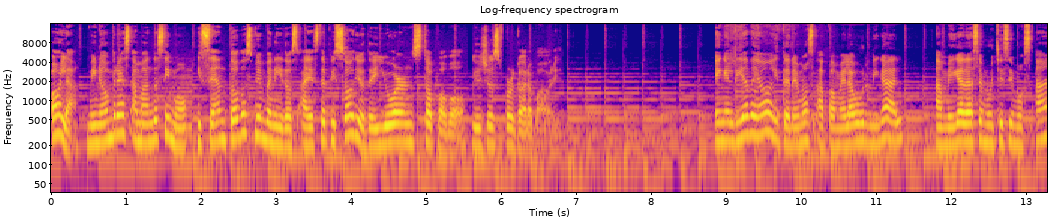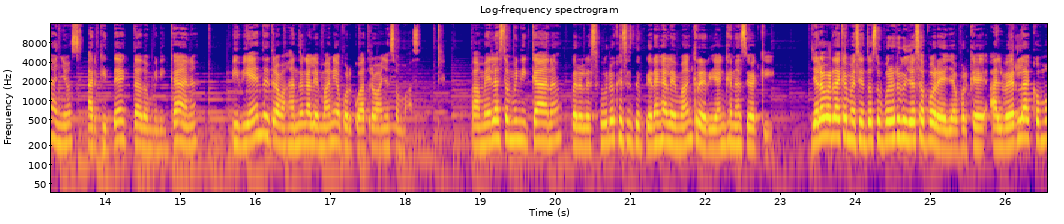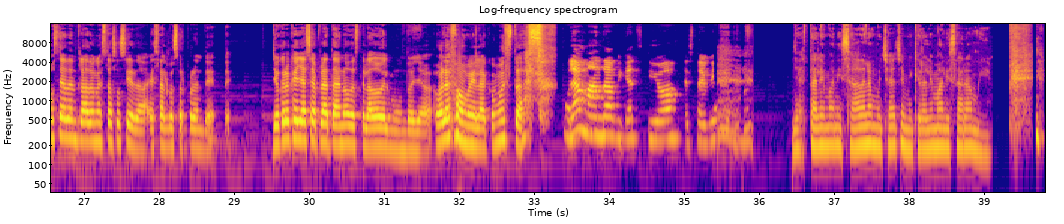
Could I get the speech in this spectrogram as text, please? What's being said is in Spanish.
Hola, mi nombre es Amanda Simó y sean todos bienvenidos a este episodio de You Are Unstoppable, You Just Forgot About It. En el día de hoy tenemos a Pamela Burnigal, amiga de hace muchísimos años, arquitecta dominicana, viviendo y trabajando en Alemania por cuatro años o más. Pamela es dominicana, pero les juro que si supieran alemán creerían que nació aquí. Yo la verdad que me siento súper orgullosa por ella, porque al verla cómo se ha adentrado en esta sociedad es algo sorprendente. Yo creo que ella se platano de este lado del mundo ya. Hola Pamela, ¿cómo estás? Hola Amanda, ¿qué tío? Estoy bien. Ya está alemanizada la muchacha y me quiere alemanizar a mí.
